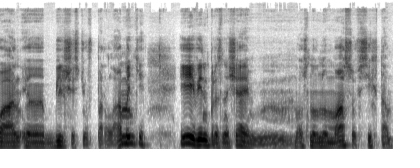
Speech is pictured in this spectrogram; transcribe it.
е, більшістю в парламенті, і він призначає основну масу всіх там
